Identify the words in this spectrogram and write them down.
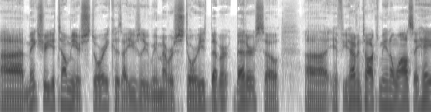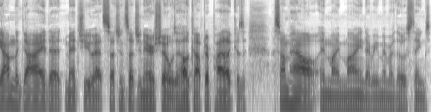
Uh, make sure you tell me your story because I usually remember stories better. better. So uh, if you haven't talked to me in a while, say, hey, I'm the guy that met you at such and such an air show, was a helicopter pilot, because somehow in my mind I remember those things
